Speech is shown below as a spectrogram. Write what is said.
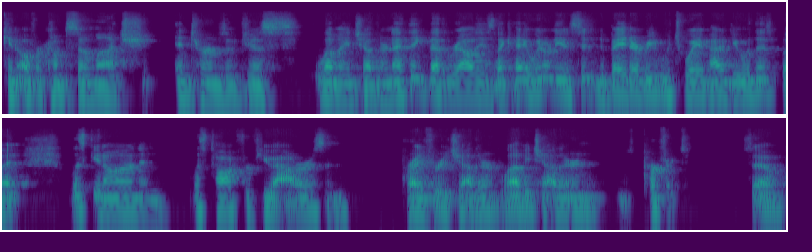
can overcome so much in terms of just loving each other. And I think that the reality is like, hey, we don't need to sit and debate every which way of how to deal with this, but let's get on and let's talk for a few hours and pray for each other, love each other, and perfect. So,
